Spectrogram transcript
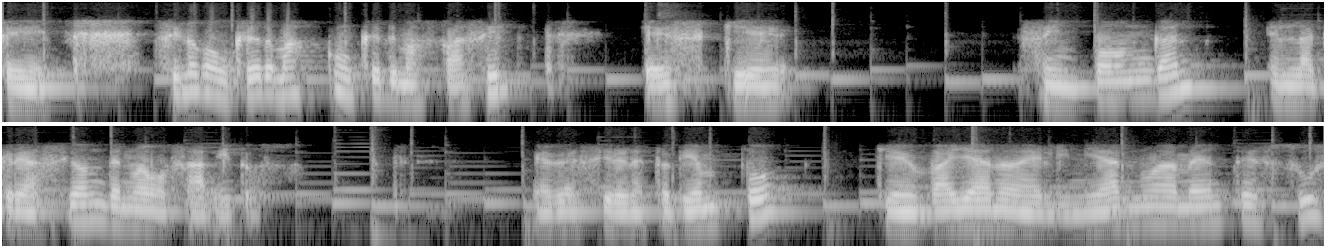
Sí, Sí, lo concreto, más concreto y más fácil es que se impongan en la creación de nuevos hábitos. Es decir, en este tiempo que vayan a delinear nuevamente sus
